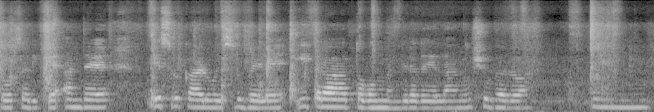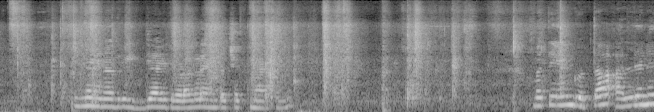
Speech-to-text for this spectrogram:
ತೋರ್ಸೋದಕ್ಕೆ. ಅಂದರೆ ಹೆಸ್ರು ಕಾಳು, ಹೆಸ್ರು ಬೇಳೆ, ಈ ಥರ ತೊಗೊಂಬಂದಿರೋದು ಎಲ್ಲಾನು ಶುಗರು ಇನ್ನೂ ಏನಾದರೂ ಇದೆಯಾ ಇದ್ರೊಳಗಡೆ ಅಂತ ಚೆಕ್ ಮಾಡ್ತೀನಿ. ಮತ್ತೆ ಏನು ಗೊತ್ತಾ? ಅಲ್ಲೇ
